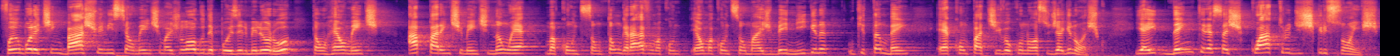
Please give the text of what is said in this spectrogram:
foi um boletim baixo inicialmente, mas logo depois ele melhorou. Então, realmente, aparentemente não é uma condição tão grave, uma, é uma condição mais benigna, o que também é compatível com o nosso diagnóstico. E aí, dentre essas quatro descrições,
